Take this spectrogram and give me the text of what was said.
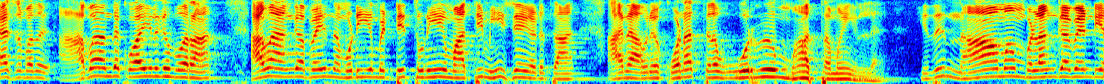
பேசும்போது அவன் அந்த கோயிலுக்கு போகிறான் அவன் அங்கே போய் இந்த முடியும் வெட்டி துணியும் மாற்றி மீசையும் எடுத்தான். ஆனால் அவனுடைய குணத்தில் ஒரு மாற்றமும் இல்லை. இது நாமம் விளங்க வேண்டிய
